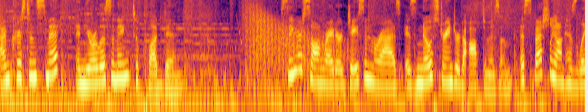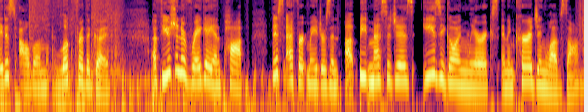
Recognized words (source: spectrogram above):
I'm Kristen Smith, and you're listening to Plugged In. Singer songwriter Jason Mraz is no stranger to optimism, especially on his latest album, Look for the Good. A fusion of reggae and pop, this effort majors in upbeat messages, easygoing lyrics, and encouraging love songs.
